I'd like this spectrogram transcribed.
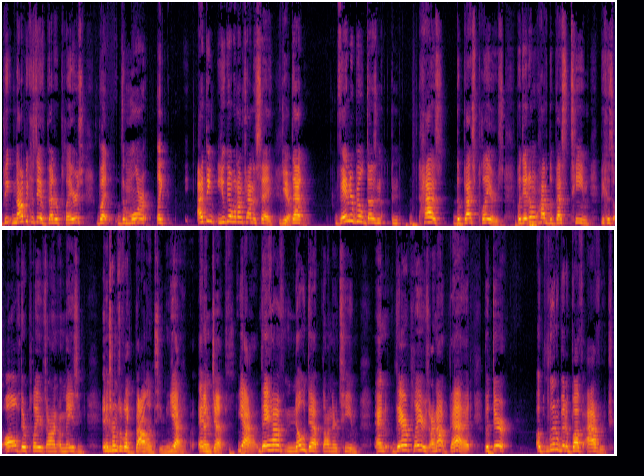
be, not because they have better players, but the more like I think you get what I'm trying to say. Yeah. That Vanderbilt doesn't has the best players, but they don't have the best team because all of their players aren't amazing. In and, terms of like balance, you mean? Yeah. And, and, depth. Yeah, they have no depth on their team, and their players are not bad, but they're a little bit above average.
